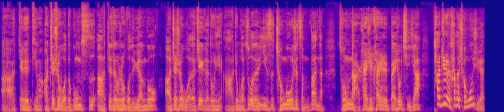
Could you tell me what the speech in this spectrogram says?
啊，这个地方啊，这是我的公司啊，这都是我的员工啊，这是我的这个东西啊，这我做的意思成功是怎么办的？从哪开始开始白手起家？他这是他的成功学，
